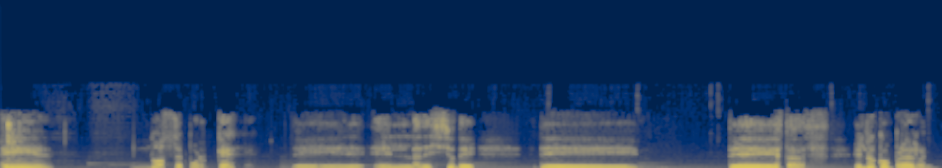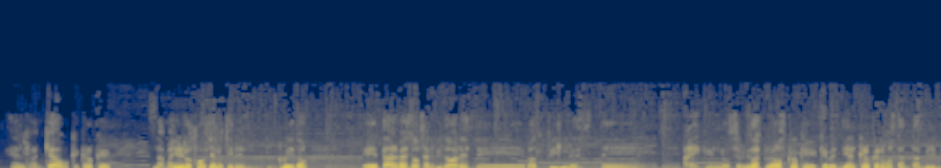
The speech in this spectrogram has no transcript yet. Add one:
Eh, no sé por qué de, la decisión de de de estas el no comprar el, ran, el rankeado que creo que la mayoría de los juegos ya lo tienen incluido. Eh, tal vez los servidores de Battlefield este ay, que los servidores privados creo que, que vendían creo que no están también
